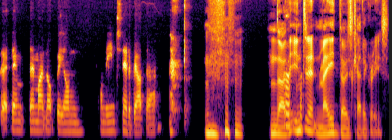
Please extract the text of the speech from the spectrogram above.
they they, they might not be on on the internet about that. no, the internet made those categories.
